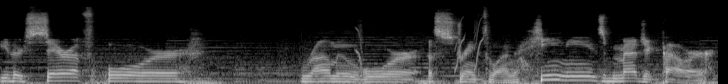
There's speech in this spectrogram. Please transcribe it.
Either Seraph or Ramuh or a strength one. He needs magic power.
